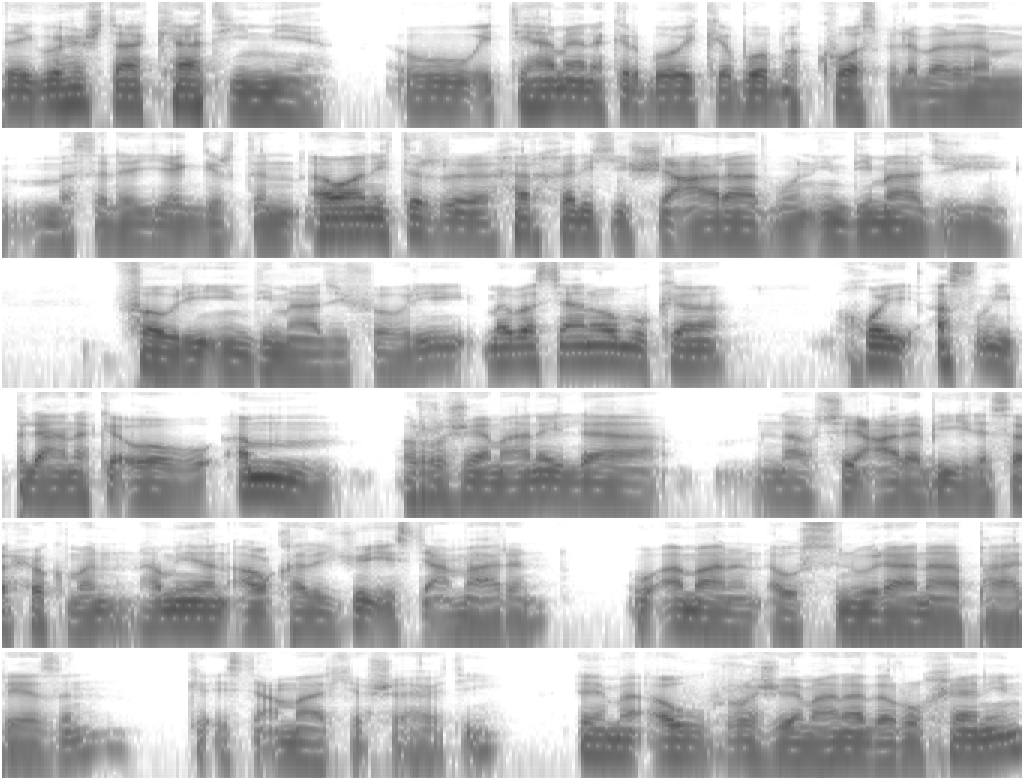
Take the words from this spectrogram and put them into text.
دەیگو هێشتا کاتی نییە و ئیتهامیان نەکرد بۆی کە بۆ بە کۆسپ لە بەردەم مەسلە یەکگرتن ئەوانی تر هەر خەریکی شعارات بوون ئیندیماجی فەوری ئیندیماجی فەوری مەبەستیانەوە بوو کە خۆی ئەسلی پلانەکە ئەوە بوو ئەم ڕژێمانەی لە ناوچەی عربی لەسەر حکومن هەمویان ئەڵقەلی گوێ ئیسیعمارن و ئەمانن ئەو سنوورانە پارێزن کە ئیسیعمار کێشایەتی ئێمە ئەو ڕژێمانە دەڕوخێنین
